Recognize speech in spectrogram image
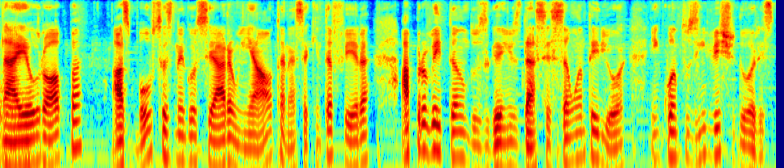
Na Europa, as bolsas negociaram em alta nesta quinta-feira, aproveitando os ganhos da sessão anterior, enquanto os investidores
